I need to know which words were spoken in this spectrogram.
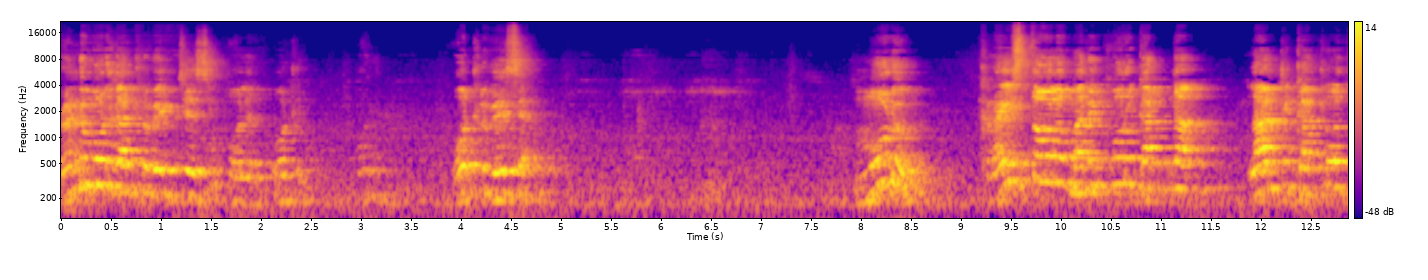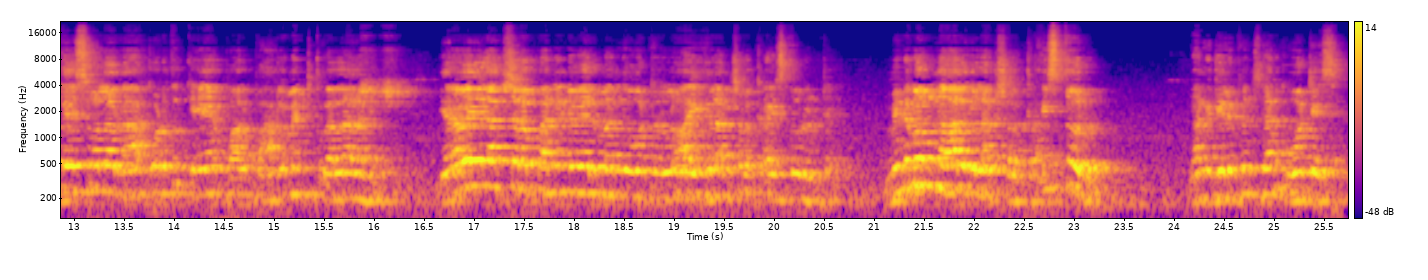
రెండు మూడు గంటలు వెయిట్ చేసి పోలేదు ఓట్లు ఓట్లు వేశారు. మూడు క్రైస్తవులు మణిపూర్ ఘటన లాంటి ఘటనలు దేశంలో రాకూడదు. కేఎం పాల్ పార్లమెంట్కి వెళ్ళాలని. ఇరవై లక్షల పన్నెండు వేల మంది ఓటర్లో ఐదు లక్షల క్రైస్తవులు ఉంటే మినిమం నాలుగు లక్షల క్రైస్తవులు నన్ను గెలిపించడానికి ఓటేశారు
